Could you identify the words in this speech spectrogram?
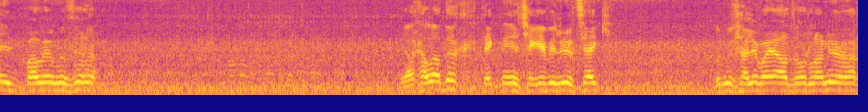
İlk balığımızı yakaladık. Tekneye çekebilirsek. Durmuş Ali bayağı zorlanıyor.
